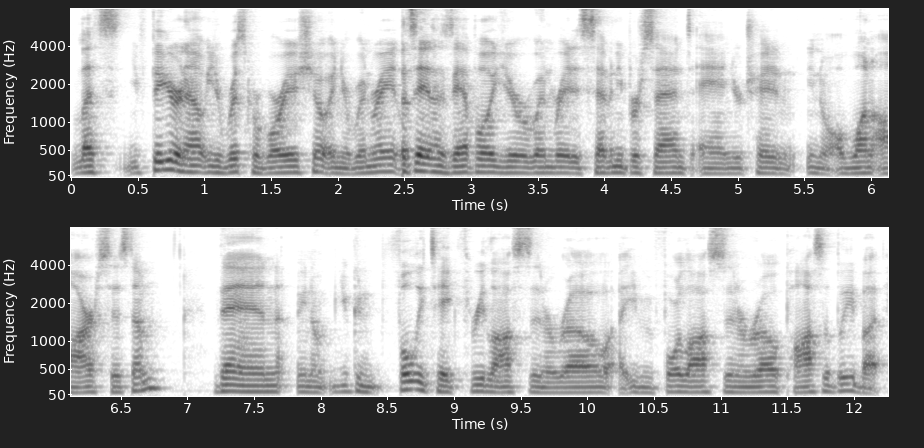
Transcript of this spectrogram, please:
let's you figuring out your risk reward ratio and your win rate. Let's say as an example, your win rate is 70% and you're trading, you know, a 1R system. Then, you know, you can fully take three losses in a row, even four losses in a row, possibly, but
